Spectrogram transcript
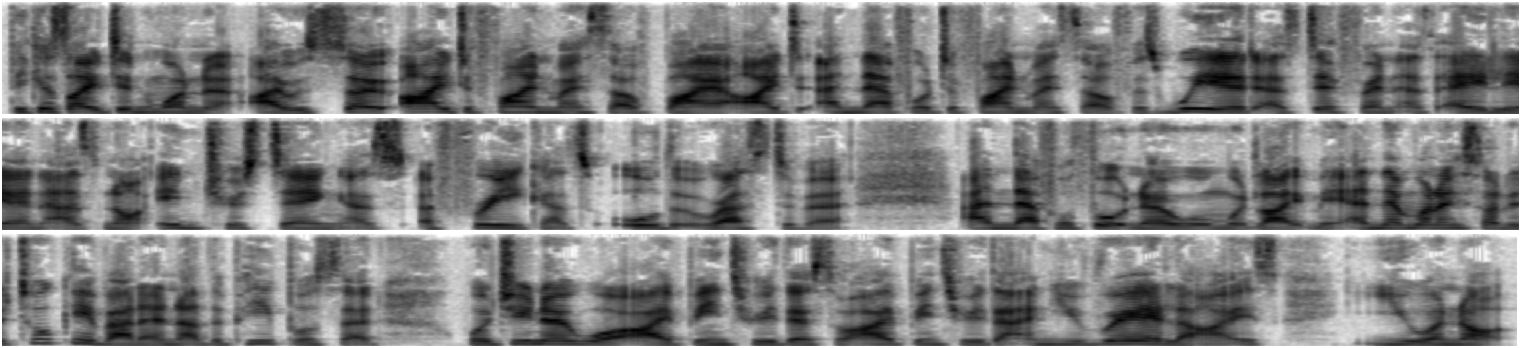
because I didn't want to, I was so, I defined myself by it. I, and therefore defined myself as weird, as different, as alien, as not interesting, as a freak, as all the rest of it. And therefore thought no one would like me. And then when I started talking about it and other people said, well, do you know what? I've been through this or I've been through that. And you realize you are not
